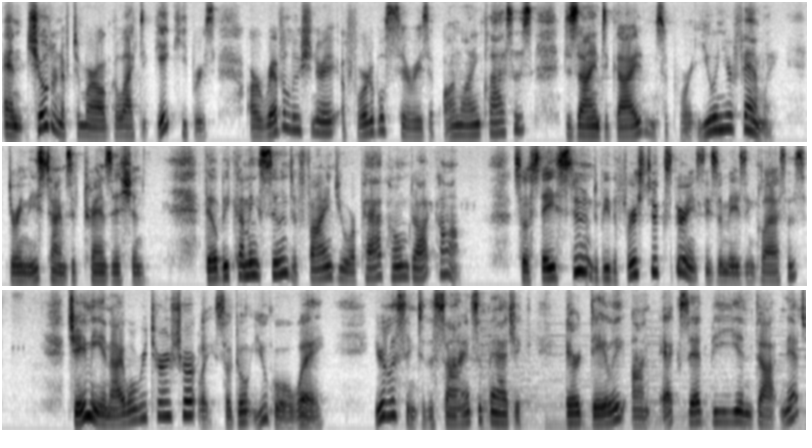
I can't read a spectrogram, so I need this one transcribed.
and Children of Tomorrow, Galactic Gatekeepers are revolutionary, affordable series of online classes designed to guide and support you and your family during these times of transition. They'll be coming soon to findyourpathhome.com. So stay tuned to be the first to experience these amazing classes. Jhaimy and I will return shortly, so don't you go away. You're listening to The Science of Magic, aired daily on xzbn.net.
